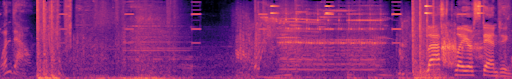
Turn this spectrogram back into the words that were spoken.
One down. Last player standing.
